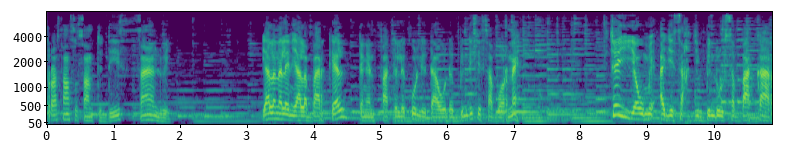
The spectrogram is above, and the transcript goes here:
370 Saint-Louis yàlla na leen yàlla barkeel te ngeen fàttaliku li Daawuda bind ci saboor ne cëy yow mi aji sax ji bindul sa bàkkaar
